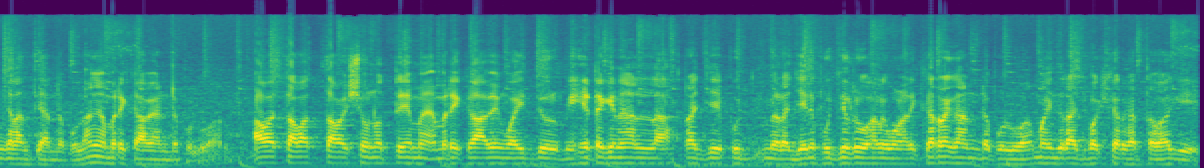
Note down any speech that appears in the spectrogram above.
එංගලන්තය යන්න පුළුවන්, ඇමරිකාව යන්න පුළුවන්. අවත් තවත් අවශ්‍ය වුණොත් එහෙම ඇමරිකාවෙන් වෛද්‍යවරු මෙහෙට ගෙනල්ලා රජයේ රජයේ පුජ්‍ය රෝහල මොනාරි කරගන්න පුළුවන්. මහින්ද රාජපක්ෂ කරගත්තා වගේ.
